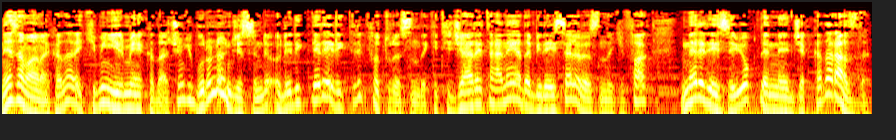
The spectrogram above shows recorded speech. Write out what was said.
Ne zamana kadar? 2020'ye kadar. Çünkü bunun öncesinde ödedikleri elektrik faturasındaki ticarethane ya da bireysel arasındaki fark neredeyse yok denilecek kadar azdı.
